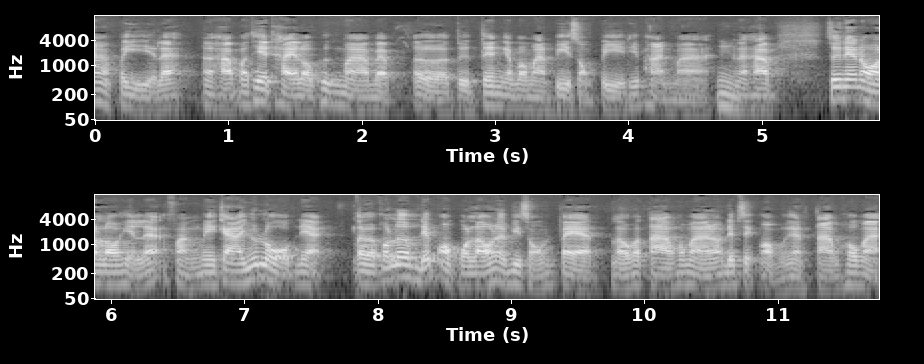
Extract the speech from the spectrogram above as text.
5 ปีแล้วนะครับประเทศไทยเราเพิ่งมาแบบเออตื่นเต้นกันประมาณปี 2 ปีที่ผ่านมาอืมนะครับซึ่งแน่นอนเราเห็นแล้วฝั่งอเมริกายุโรปเนี่ยเออเขาเริ่ม DevOps ของเราเนี่ยปี 2008 เราก็ตามเข้ามาแล้ว DevSecOps เหมือนกันตามเข้ามา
